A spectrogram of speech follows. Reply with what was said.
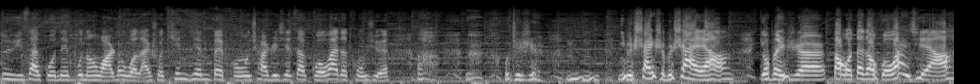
对于在国内不能玩的我来说，天天被朋友圈这些在国外的同学啊，我真是，嗯，你们晒什么晒呀？有本事把我带到国外去啊！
